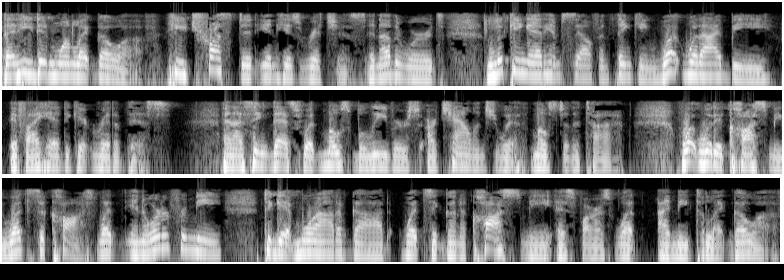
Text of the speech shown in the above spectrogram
that he didn't want to let go of. He trusted in his riches. In other words, looking at himself and thinking, what would I be if I had to get rid of this? And I think that's what most believers are challenged with most of the time. What would it cost me? What's the cost? What, in order for me to get more out of God, what's it going to cost me as far as what I need to let go of?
